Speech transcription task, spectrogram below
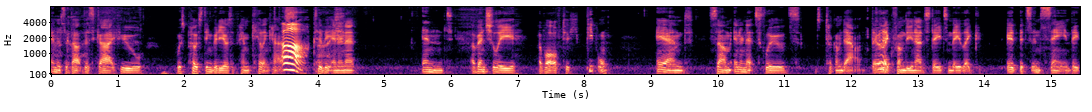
and it's oh, about this guy who was posting videos of him killing cats Oh, to the internet, and eventually evolved to people. And some internet sleuths took them down. They're Good. like from the United States, and they like it, it's insane. They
